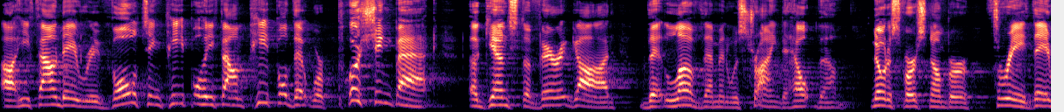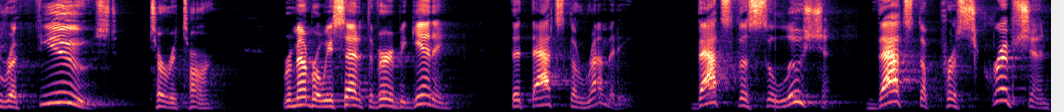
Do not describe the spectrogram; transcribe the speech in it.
uh, he found a revolting people, he found people that were pushing back against the very God that loved them and was trying to help them. Notice verse number three they refused to return. Remember, we said at the very beginning that that's the remedy that's the solution. That's the prescription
